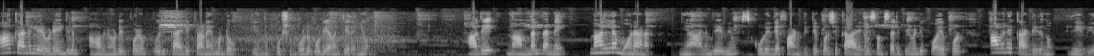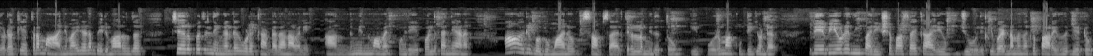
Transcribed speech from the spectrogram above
ആ കണ്ണിൽ എവിടെയെങ്കിലും അവനോട് ഇപ്പോഴും ഒരു തരി പ്രണയമുണ്ടോ? എന്ന് കുശുമ്പോട് കൂടി അവൻ തിരഞ്ഞു. അതെ നന്ദൻ തന്നെ. നല്ല മോനാണ്. ഞാനും രവിയും സ്കൂളിന്റെ ഫണ്ടിന്റെ കുറച്ച് കാര്യങ്ങൾ സംസാരിക്കാൻ വേണ്ടി പോയപ്പോൾ അവനെ കണ്ടിരുന്നു. രവിയോടൊക്കെ എത്ര മാന്യമായിട്ടാണ് പെരുമാറുന്നത്. ചെറുപ്പത്തിൽ നിങ്ങളുടെ കൂടെ കണ്ടതാണ് അവനെ. അന്നും ഇന്നും അവൻ ഒരേപോലെ തന്നെയാണ്. ആ ഒരു ബഹുമാനവും സംസാരത്തിലുള്ള മിതത്വവും ഇപ്പോഴും ആ കുട്ടിക്കുണ്ട്. രവിയോട് നീ പരീക്ഷ പാസ്സായ കാര്യവും ജോലിക്ക് വിടണമെന്നൊക്കെ പറയുന്നത് കേട്ടു.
